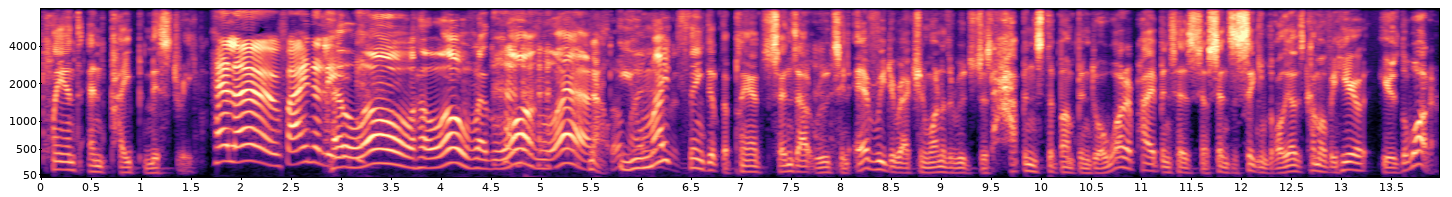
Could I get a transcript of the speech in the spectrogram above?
plant and pipe mystery. Hello, finally. Hello, hello, at long last. Now, Oh, you might heavens. think that the plant sends out roots in every direction. One of the roots just happens to bump into a water pipe and says sends a signal to all the others, come over here, here's the water.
